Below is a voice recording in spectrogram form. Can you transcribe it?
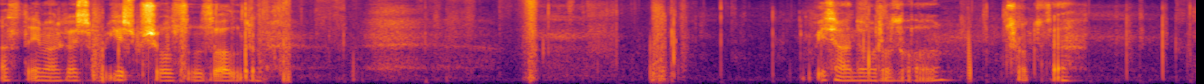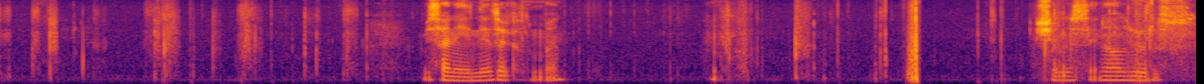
Hastayım arkadaşlar. Geçmiş olsunuz alırım. Bir tane de horoz alalım. Çok güzel. Bir saniye niye takıldım ben? Şimdi seni alıyoruz.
